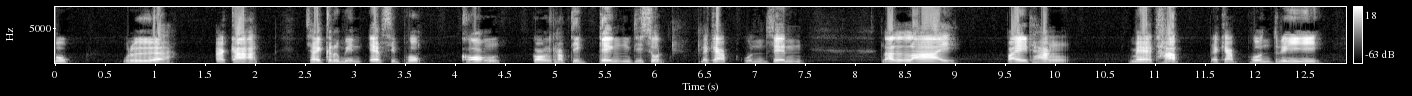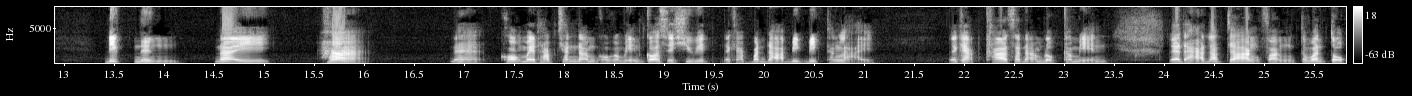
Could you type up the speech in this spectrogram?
บุก เรือ อากาศ ใช้เครื่องบิน F16 ของกองทัพที่เก่งที่สุดนะครับฮุนเซนละลายไปทั้งแม่ทัพนะครับพลตรีดิกหนึ่งในห้านะฮะของแม่ทัพชั้นนำของเขมรก็เสียชีวิตนะครับบรรดาบิ๊กบิ๊กทั้งหลายนะครับคาสนามรบเขมร และทหารรับจ้างฝั่งตะวันตก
